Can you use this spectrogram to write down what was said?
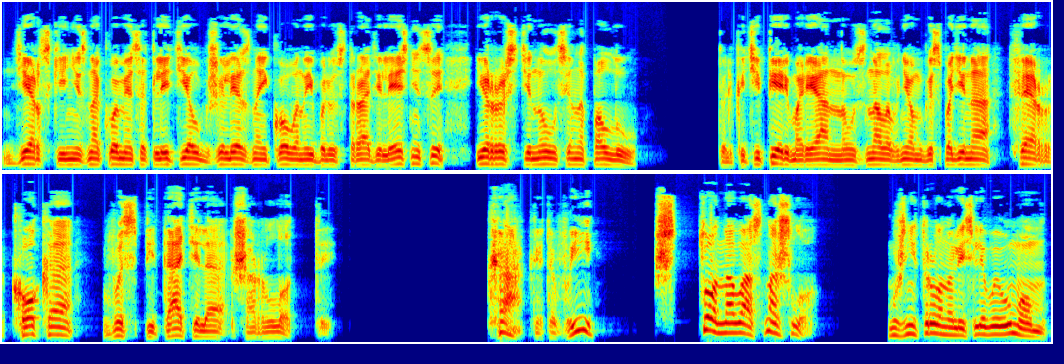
Дерзкий незнакомец отлетел к железной кованой балюстраде лестницы и растянулся на полу. Только теперь Марианна узнала в нем господина Феркока, воспитателя Шарлотты. «Как это вы? Что на вас нашло? Уж не тронулись ли вы умом?»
